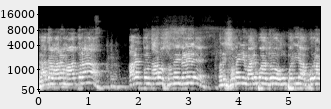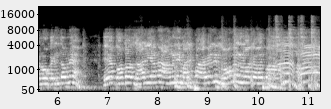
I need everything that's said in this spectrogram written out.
રાજા મારા માત્રા. અરે તો તારો સમય ગણી લે. અને સમયની મારી પાસે જો હું પરિયા પૂરા ન કરી દઉં ને, એ તો તો ઝાલિયાના આંગણી મારી પાસે આવેલી મોંગલ ન કહેવાય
